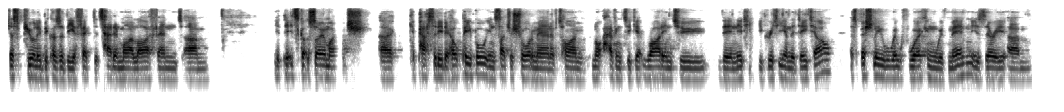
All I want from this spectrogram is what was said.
just purely because of the effect it's had in my life, and um, it, has got so much uh, capacity to help people in such a short amount of time, not having to get right into the nitty gritty and the detail especially with working with men, is very um,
